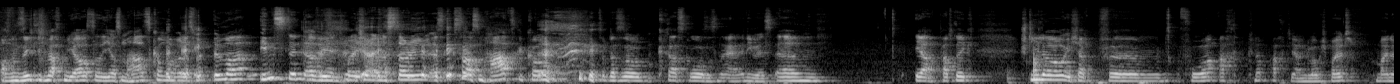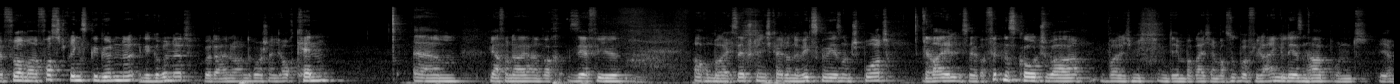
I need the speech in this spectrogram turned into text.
Offensichtlich macht mich aus, dass ich aus dem Harz komme, aber das wird immer instant erwähnt. Heute ja. in der Story, er ist extra aus dem Harz gekommen, so das so krass groß ist. Naja, anyways. Ähm, ja, Patrick Stielau. Ich habe ähm, vor acht, knapp acht Jahren, glaube ich bald, meine Firma Fostrings gegründet, gegründet. Wird der eine oder andere wahrscheinlich auch kennen. Ähm, ja, von daher einfach sehr viel auch im Bereich Selbstständigkeit unterwegs gewesen und Sport, ja. weil ich selber Fitnesscoach war, weil ich mich in dem Bereich einfach super viel eingelesen habe und ja,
